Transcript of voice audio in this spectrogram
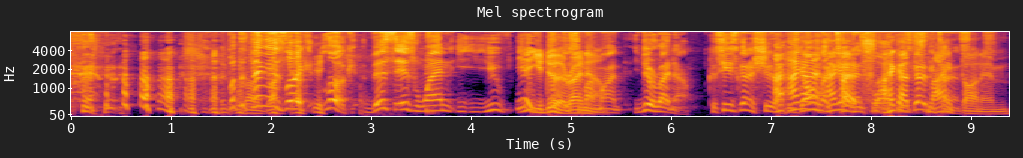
but the thing is, like, look, this is when you yeah you do it right now. Mind. You do it right now because he's going to shoot. I, I, got, like I got, I got sniped on him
